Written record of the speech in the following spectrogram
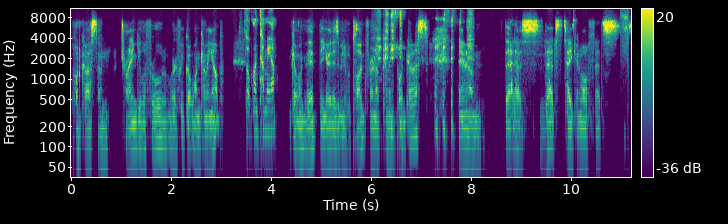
podcast on triangular fraud or if we've got one coming up. Got one coming up. Got one there. There you go. There's a bit of a plug for an upcoming podcast. Um, that has that's taken off. That's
